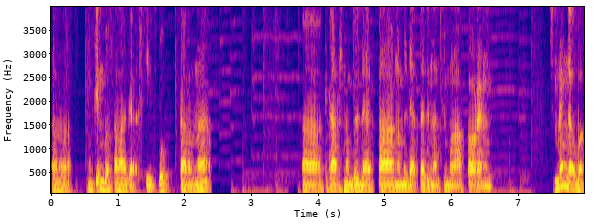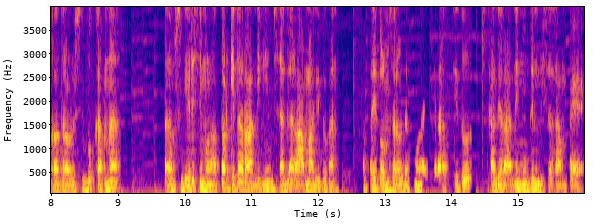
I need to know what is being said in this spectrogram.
uh, mungkin bakal agak sibuk karena uh, kita harus ngambil data ngambil data dengan simulator yang sebenarnya nggak bakal terlalu sibuk karena tahu sendiri simulator kita runningnya bisa agak lama gitu kan apalagi kalau misalnya udah mulai berat itu sekali running mungkin bisa sampai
